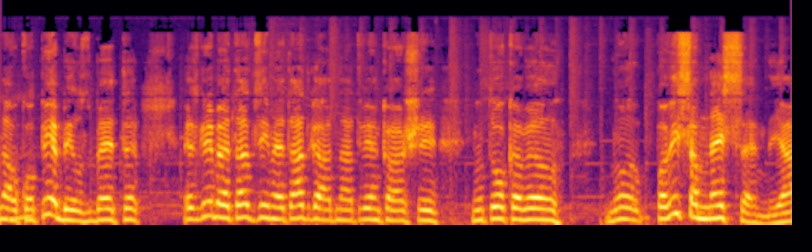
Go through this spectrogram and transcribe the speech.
nav ko piebilst, bet es gribētu atzīmēt, atgādināt vienkārši nu, to, ka vēl nu, pavisam nesen, jā,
